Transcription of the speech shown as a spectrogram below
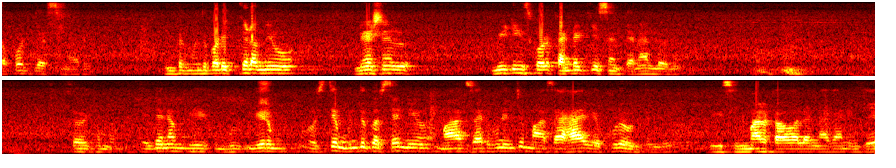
సపోర్ట్ చేస్తున్నారు. ఇంతకు ముందు కూడా ఇక్కడ మేము నేషనల్ మీటింగ్స్ కూడా కండక్ట్ చేసాం తెనాల్లోని. సో ఏదైనా మీకు మీరు వస్తే ముందుకు వస్తే మేము మా తరపు నుంచి మా సహాయం ఎప్పుడూ ఉంటుంది. మీకు సినిమాలు కావాలన్నా కానీ ఇంకే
